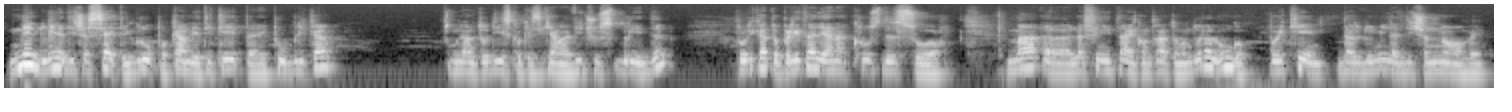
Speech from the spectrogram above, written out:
Nel 2017 il gruppo cambia etichetta e pubblica un altro disco che si chiama Vicious Breed, pubblicato per l'italiana Cruz del Sor, ma eh, l'affinità e il contratto non dura a lungo poiché dal 2019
